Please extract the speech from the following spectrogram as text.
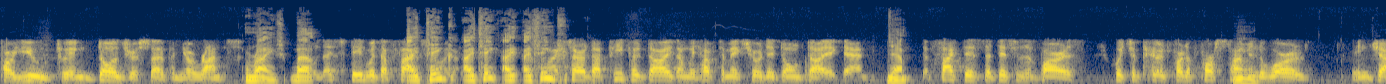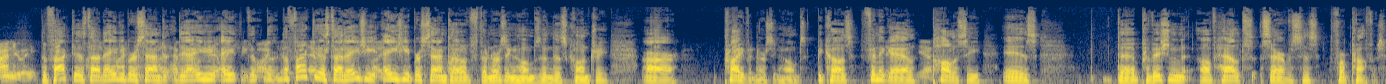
for you to indulge yourself in your rants. Right. Well, So let's deal with the facts. I think. Michael. I think. I, I think. facts are that people died, and we have to make sure they don't die again. Yeah. The fact is that this is a virus which appeared for the first time in the world in January. The fact is that eighty percent, the, done 80, the, the fact is that 80 Everything, percent of the nursing homes in this country are private nursing homes because Fine Gael Yeah, yeah. policy is the provision of health services for profit.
